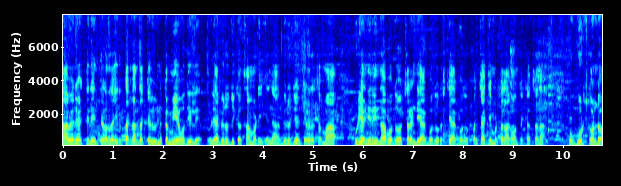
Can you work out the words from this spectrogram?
ನಾವೇನು ಹೇಳ್ತೀನಿ ಅಂತ ಹೇಳಿದ್ರೆ ಇರ್ತಕ್ಕಂಥ ಕೆಲವಿನ ಕಮ್ಮಿ ಅವಧಿಯಲ್ಲಿ ಒಳ್ಳೆ ಅಭಿವೃದ್ಧಿ ಕೆಲಸ ಮಾಡಿ. ಏನು ಅಭಿವೃದ್ಧಿ ಅಂತ ಹೇಳಿದ್ರೆ ತಮ್ಮ ಕುಡಿಯೋ ನೀರಿಂದ ಆಗ್ಬೋದು, ಚರಂಡಿ ಆಗ್ಬೋದು, ರಸ್ತೆ ಆಗ್ಬೋದು, ಪಂಚಾಯತಿ ಮಟ್ಟದಲ್ಲಿ ಆಗುವಂಥ ಕೆಲಸನ ಒಗ್ಗೂಡಿಸ್ಕೊಂಡು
